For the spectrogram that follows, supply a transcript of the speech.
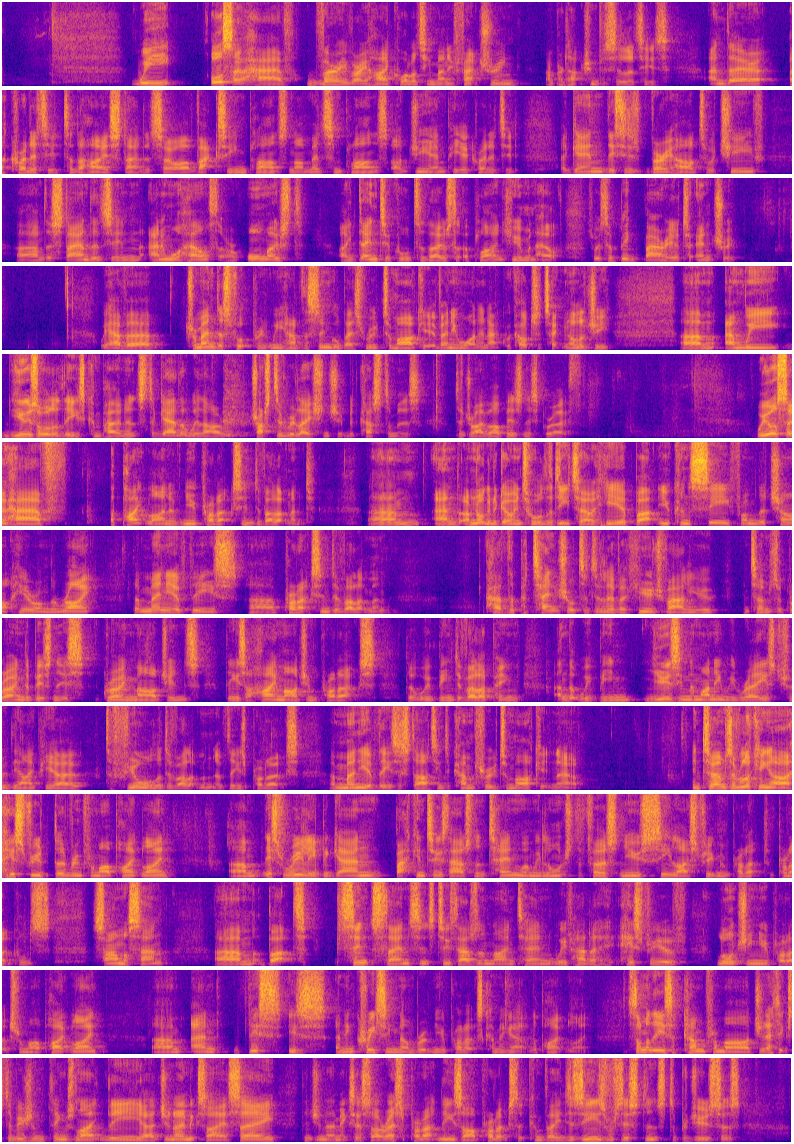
We also have very, very high quality manufacturing and production facilities, and they're accredited to the highest standards. So our vaccine plants and our medicine plants are GMP accredited. Again, this is very hard to achieve. Um, the standards in animal health are almost identical to those that apply in human health. So it's a big barrier to entry. We have a tremendous footprint. We have the single best route to market of anyone in aquaculture technology. Um, and we use all of these components together with our trusted relationship with customers to drive our business growth. We also have a pipeline of new products in development. Um, and I'm not going to go into all the detail here, but you can see from the chart here on the right that many of these uh, products in development have the potential to deliver huge value in terms of growing the business, growing margins. These are high margin products that we've been developing and that we've been using the money we raised through the IPO to fuel the development of these products. And many of these are starting to come through to market now. In terms of looking at our history of delivering from our pipeline, um, this really began back in 2010 when we launched the first new sea lice treatment product, a product called Salmosan. Um, but since then, since 2009-10, we've had a history of launching new products from our pipeline. Um, and this is an increasing number of new products coming out of the pipeline. Some of these have come from our genetics division, things like the uh, Genomics ISA, the Genomics SRS product. These are products that convey disease resistance to producers.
